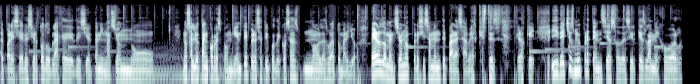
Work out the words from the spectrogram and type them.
al parecer cierto doblaje de, cierta animación no, no salió tan correspondiente, pero ese tipo de cosas no las voy a tomar yo. Pero lo menciono precisamente para saber que este es, creo que, y de hecho es muy pretencioso decir que es la mejor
